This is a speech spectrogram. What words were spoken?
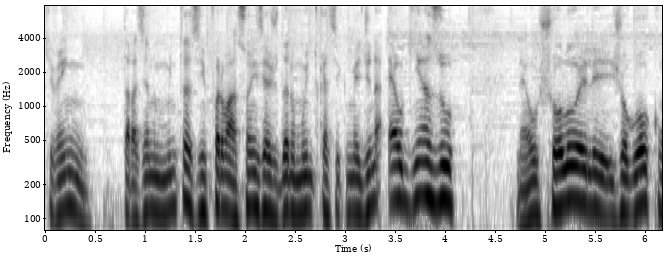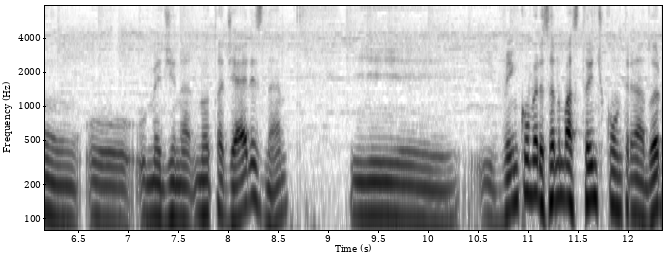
que vem trazendo muitas informações e ajudando muito o Cacique Medina, é o Guinha Azul. Né? O Cholo, ele jogou com o, o Medina no Tajeres, né? E, e vem conversando bastante com o treinador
